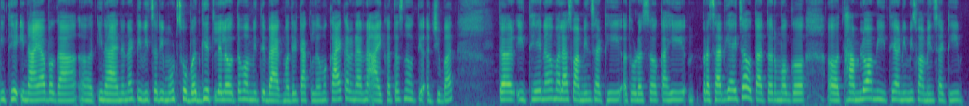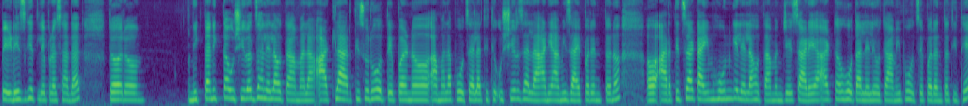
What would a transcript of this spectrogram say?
इथे इनाया बघा. इनायाने ना टी व्हीचं रिमोट सोबत घेतलेलं होतं. मग मी ते बॅगमध्ये टाकलं मग काय करणार ना ऐकतच नव्हती अजिबात. तर इथे ना मला स्वामींसाठी थोडंसं काही प्रसाद घ्यायचा होता. तर मग थांबलो आम्ही इथे आणि मी स्वामींसाठी पेढेच घेतले प्रसादात. तर निघता निघता उशीरच झालेला होता. आम्हाला आठला आरती सुरू होते पण आम्हाला पोहोचायला तिथे उशीर झाला आणि आम्ही जायपर्यंत ना आरतीचा टाईम होऊन गेलेला होता. म्हणजे साडेआठ होत आलेले होते. आम्ही पोहोचेपर्यंत तिथे.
